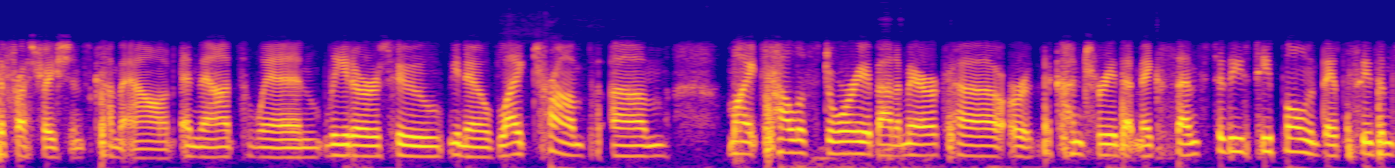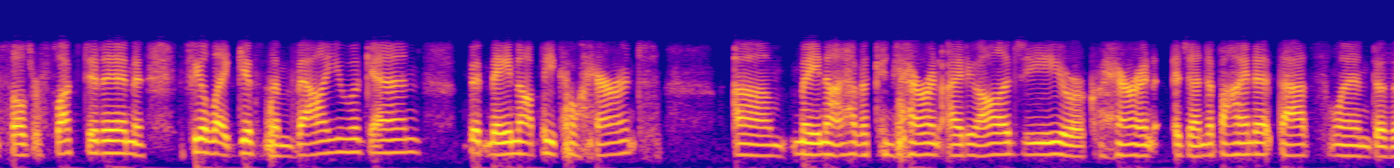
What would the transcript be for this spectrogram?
the frustrations come out, and that's when leaders who, you know, like Trump, um, might tell a story about America or the country that makes sense to these people and they see themselves reflected in and feel like gives them value again, but may not be coherent, um, may not have a coherent ideology or a coherent agenda behind it. That's when those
